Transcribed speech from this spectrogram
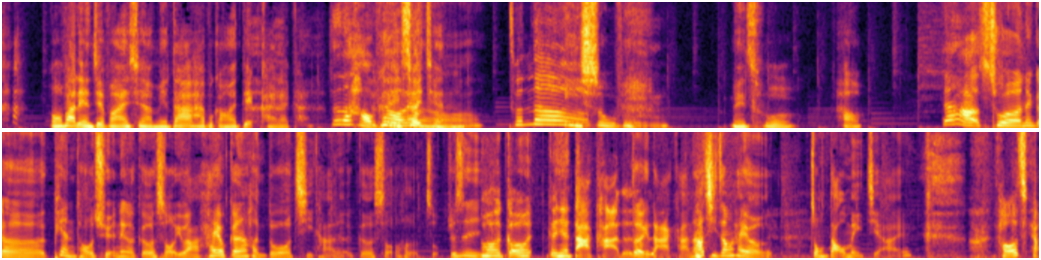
我把链接放在下面，大家还不赶快点开来看？真的好漂亮，哦，睡前真的艺术品，没错，好。但他除了那个片头曲那个歌手以外，还有跟很多其他的歌手合作，就是跟跟一些大咖的，对大咖。然后其中还有中岛美嘉，哎，好强。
